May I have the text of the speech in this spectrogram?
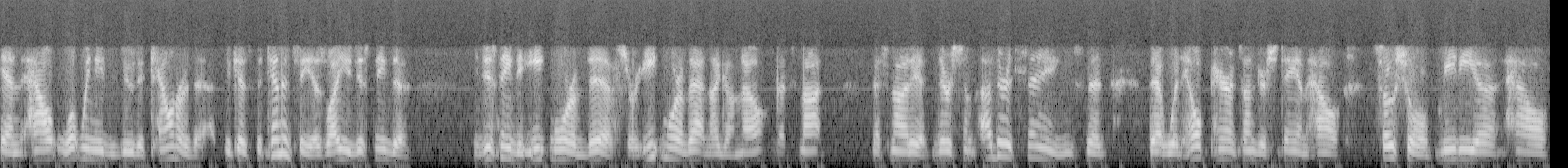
and how what we need to do to counter that. Because the tendency is, well, you just need to, you just need to eat more of this or eat more of that. And I go, no, that's not, that's not it. There's some other things that that would help parents understand how social media, how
